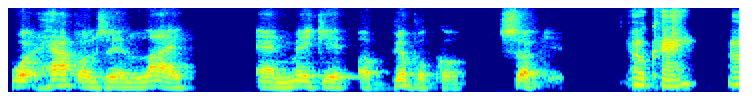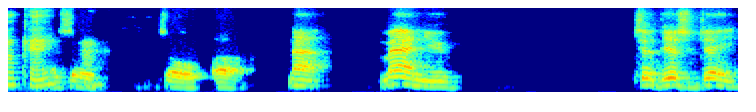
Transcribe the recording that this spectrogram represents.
what happens in life and make it a biblical subject. Okay. Okay. And so, so uh, now, mind you, to this day,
